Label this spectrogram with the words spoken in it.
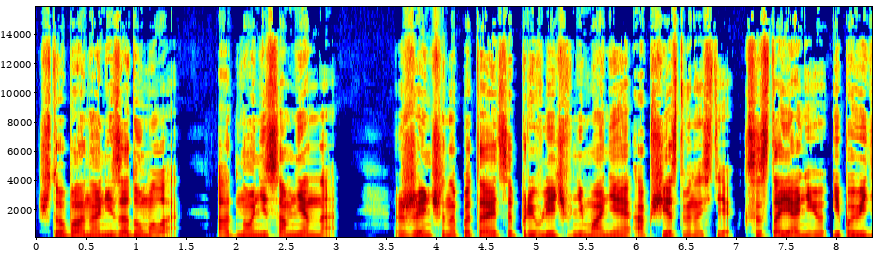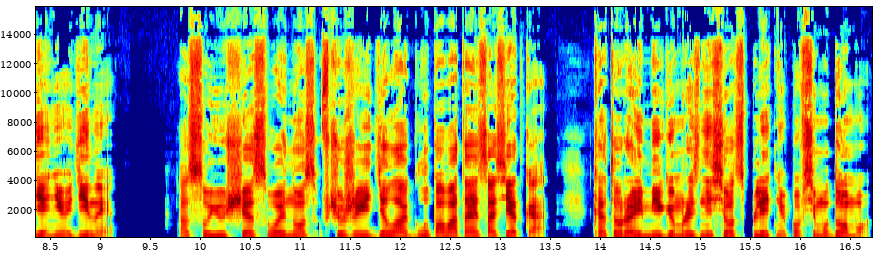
Что бы она ни задумала, одно несомненно. Женщина пытается привлечь внимание общественности к состоянию и поведению Дины а сующая свой нос в чужие дела глуповатая соседка, которая мигом разнесет сплетню по всему дому.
